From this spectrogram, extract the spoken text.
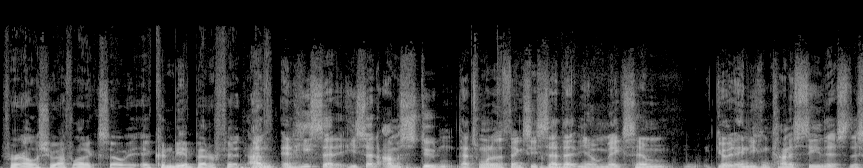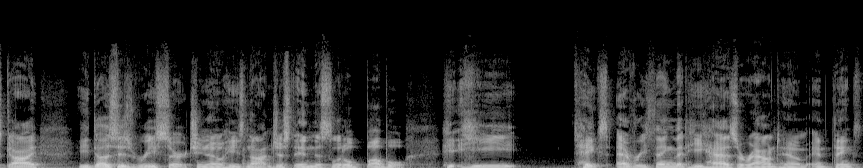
for LSU athletics. So it, it couldn't be a better fit. And, and he said it. He said, "I'm a student." That's one of the things he said that you know makes him good. And you can kind of see this. This guy, he does his research. You know, he's not just in this little bubble. He he takes everything that he has around him and thinks,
